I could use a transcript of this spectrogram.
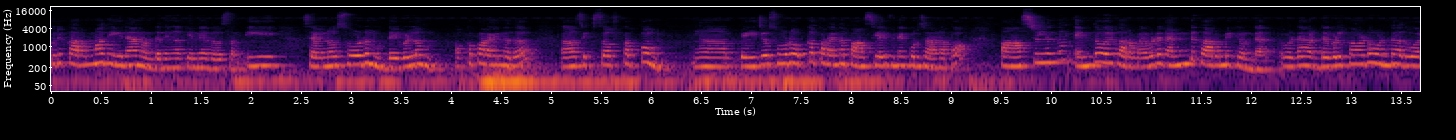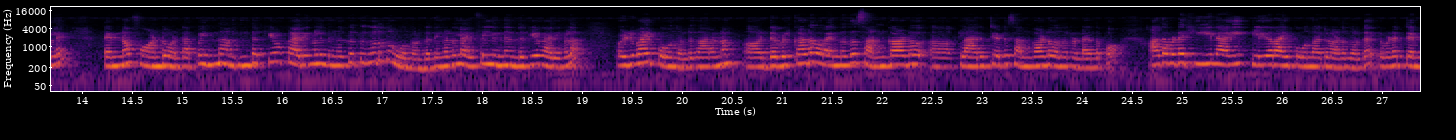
ഒരു കർമ്മ തീരാനുണ്ട് നിങ്ങൾക്ക് ഇന്നേ ദിവസം. ഈ സെവൻ ഓഫ് സോഡും ഡെവിളും ഒക്കെ പറയുന്നത് സിക്സ് ഓഫ് കപ്പും പേജ് ഓഫ് സോഡും ഒക്കെ പറയുന്ന പാസ്റ്റ് ലൈഫിനെ കുറിച്ചാണ്. അപ്പോൾ പാസ്റ്റിൽ നിന്നും എന്തോ ഒരു കർമ്മ. ഇവിടെ രണ്ട് കാർമ്മിക്കുണ്ട്. ഇവിടെ ഡബിൾ കാർഡും ഉണ്ട് അതുപോലെ ടെൻ ഓഫ് വാണ്ടും ഉണ്ട്. അപ്പോൾ ഇന്ന് എന്തൊക്കെയോ കാര്യങ്ങൾ നിങ്ങൾക്ക് തീർന്നു പോകുന്നുണ്ട്. നിങ്ങളുടെ ലൈഫിൽ നിന്ന് എന്തൊക്കെയോ കാര്യങ്ങൾ ഒഴിവായി പോകുന്നുണ്ട്. കാരണം ഡബിൾ കാർഡ് പറയുന്നത് സൺ കാർഡ് ക്ലാരിറ്റി ആയിട്ട് സൺ കാർഡ് വന്നിട്ടുണ്ടായിരുന്നു. അപ്പോൾ അതവിടെ ഹീലായി ക്ലിയർ ആയി പോകുന്നതായിട്ട് കാണുന്നുണ്ട്. ഇവിടെ ടെൻ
